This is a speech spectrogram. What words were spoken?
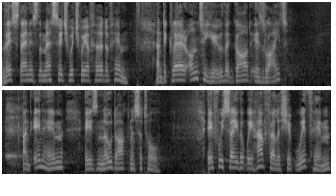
This then is the message which we have heard of him, and declare unto you that God is light, and in him is no darkness at all. If we say that we have fellowship with him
